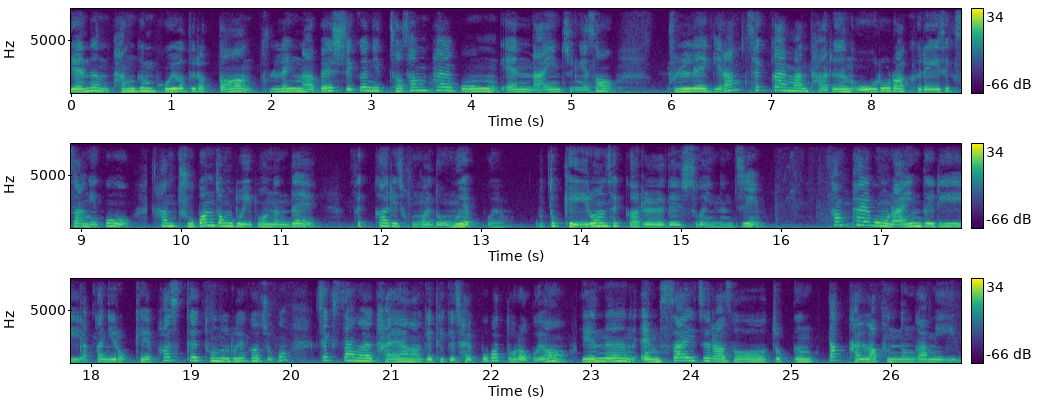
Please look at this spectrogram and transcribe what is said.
얘는 방금 보여드렸던 블랙 라벨 시그니처 380N 라인 중에서 블랙이랑 색깔만 다른 오로라 gray 색상이고 한 두 번 정도 입었는데 색깔이 정말 너무 예뻐요. 어떻게 이런 색깔을 낼 수가 있는지 380 라인들이 약간 이렇게 파스텔 톤으로 해가지고 색상을 다양하게 되게 잘 뽑았더라고요. 얘는 M 사이즈라서 조금 딱 달라붙는 감이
